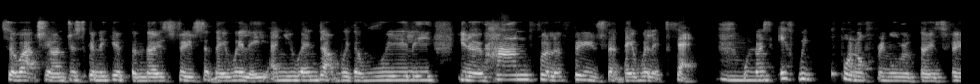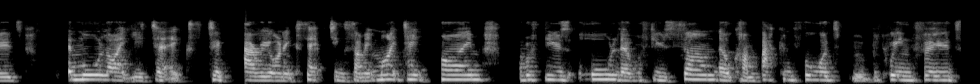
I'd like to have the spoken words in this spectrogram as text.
So actually, I'm just going to give them those foods that they will eat. And you end up with a really, you know, handful of foods that they will accept. Mm. Whereas if we keep on offering all of those foods, they're more likely to, to carry on accepting some. It might take time. They'll refuse all, they'll refuse some, they'll come back and forwards between foods.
